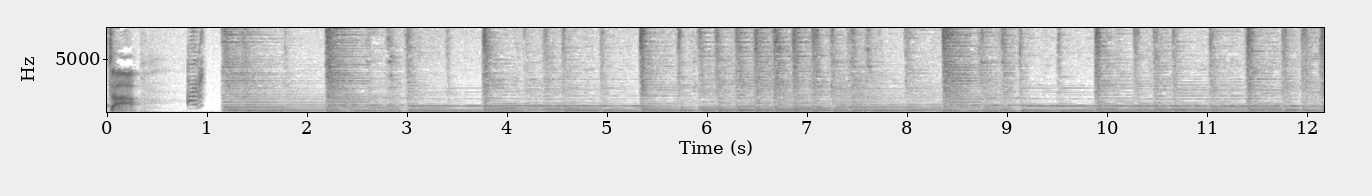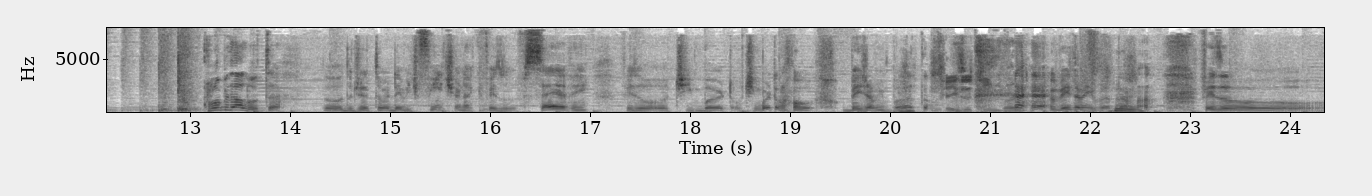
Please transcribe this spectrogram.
Stop. Clube da Luta. Do, do diretor David Fincher, né? Que fez o Seven, fez o Tim Burton. O Tim Burton não, o Benjamin Button. Fez o Tim Burton. Benjamin Button. fez o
